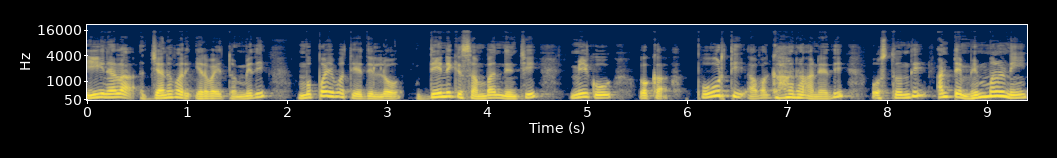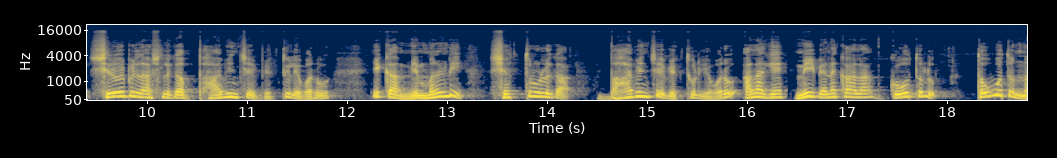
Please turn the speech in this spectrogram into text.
ఈ నెల జనవరి ఇరవై తొమ్మిది ముప్పైవ తేదీల్లో దీనికి సంబంధించి మీకు ఒక పూర్తి అవగాహన అనేది వస్తుంది. అంటే మిమ్మల్ని శిరోభిలాషులుగా భావించే వ్యక్తులు ఎవరు? ఇక మిమ్మల్ని శత్రువులుగా భావించే వ్యక్తులు ఎవరు? అలాగే మీ వెనకాల గోతులు తవ్వుతున్న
